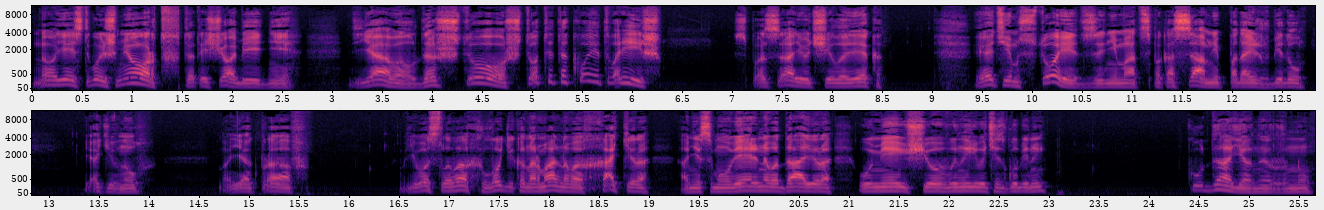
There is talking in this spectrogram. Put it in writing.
Но если ты будешь мертв, то это еще обиднее. Дьявол, да что, что ты такое творишь? Спасаю человека. Этим стоит заниматься, пока сам не попадаешь в беду». Я кивнул. Маньяк прав. В его словах логика нормального хакера — а не самоуверенного дайвера, умеющего выныривать из глубины. Куда я нырну,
